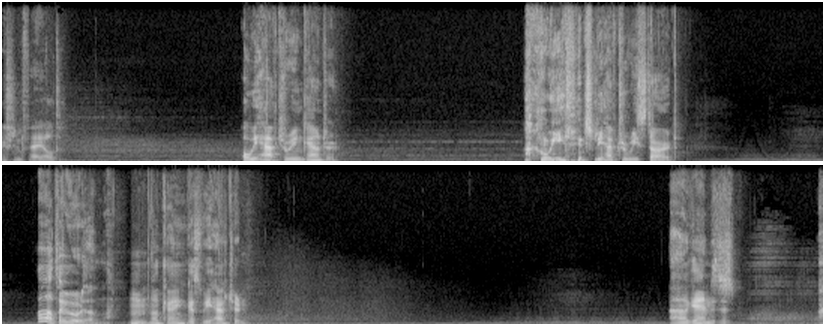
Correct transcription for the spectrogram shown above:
Mission failed. Oh, we have to re-encounter. we literally have to restart. Oh, I thought we were... Hmm, okay, I guess we have to. Uh, again, it's just...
